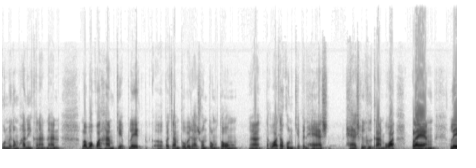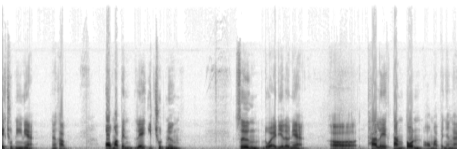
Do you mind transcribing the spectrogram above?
คุณไม่ต้องพานิคขนาดนั้น เราบอกว่าห้ามเก็บเลขประจำตัวประชาชนตรงๆนะแต่ว่าถ้าคุณเก็บเป็นแฮชแฮชก็คือการบอกว่าแปลงเลขชุดนี้เนี่ยนะครับออกมาเป็นเลขอีกชุดหนึ่งซึ่งโดยไอเดียแล้วเนี่ยถ้าเลขตั้งต้นออกมาเป็นยังไง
